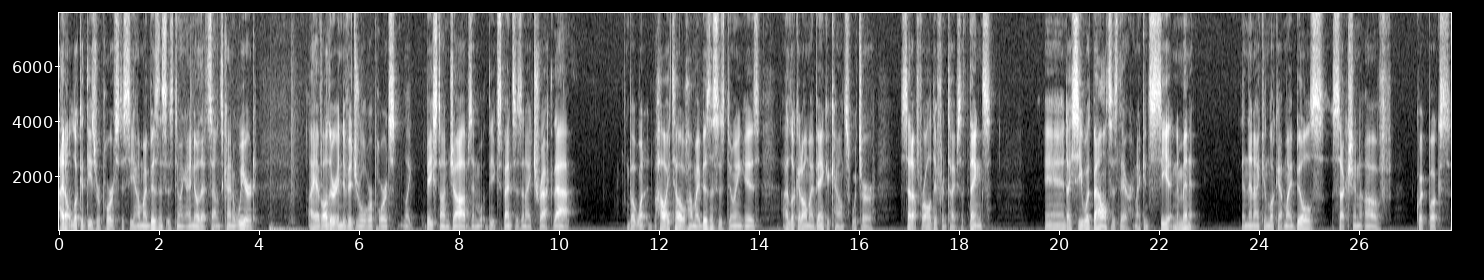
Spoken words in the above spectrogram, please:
I don't look at these reports to see how my business is doing. I know that sounds kind of weird. I have other individual reports like based on jobs and the expenses and I track that. But what, how I tell how my business is doing is I look at all my bank accounts, which are set up for all different types of things, and I see what balance is there, and I can see it in a minute. And then I can look at my bills section of QuickBooks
